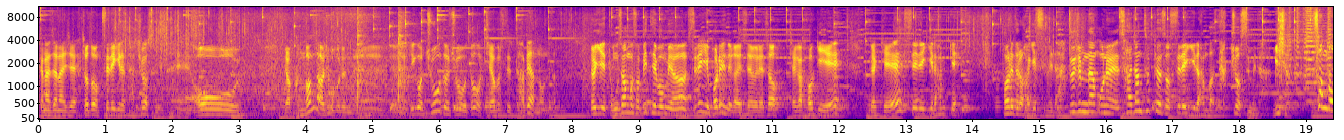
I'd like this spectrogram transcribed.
그나저나 이제 저도 쓰레기를 다 주웠습니다. 예. 오우 야 금방 다 주워버렸네. 예. 이거 주워도 주워도 제가 봤을 때 답이 안 나온다 여기 동사무소 밑에 보면 쓰레기 버리는 데가 있어요 그래서 제가 거기에 이렇게 쓰레기를 함께 버리도록 하겠습니다 요즘남 오늘 사전투표소 쓰레기를 한번 딱 주웠습니다 미션 성공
